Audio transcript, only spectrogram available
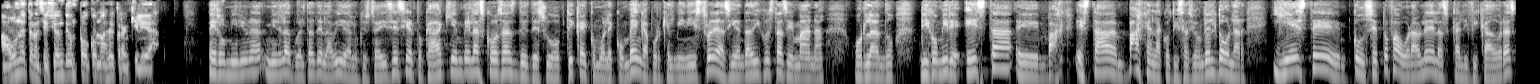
a una transición de un poco más de tranquilidad. Pero mire, una, mire las vueltas de la vida, lo que usted dice es cierto, cada quien ve las cosas desde su óptica y como le convenga, porque el ministro de Hacienda dijo esta semana, Orlando, dijo, mire, esta, eh, baja, esta baja en la cotización del dólar y este concepto favorable de las calificadoras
